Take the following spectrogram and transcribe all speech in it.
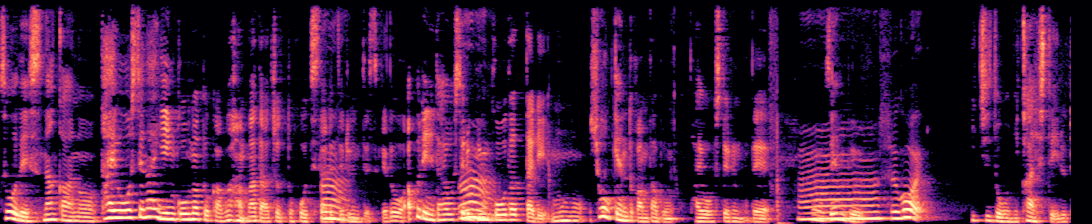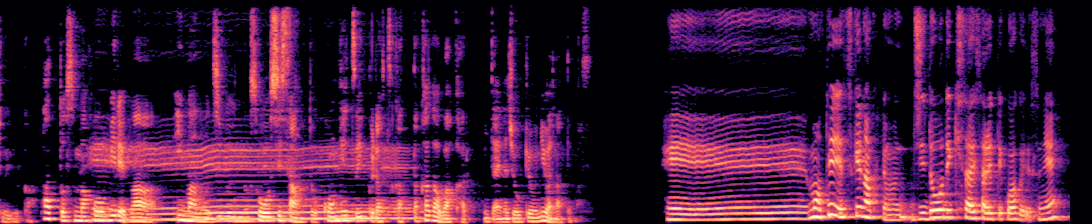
そうです。なんかあの、対応してない銀行のとかは まだちょっと放置されてるんですけど、アプリに対応してる銀行だったり、もの、証券とかも多分対応してるので、もう全部部。すごい。一堂に返しているというか、パッとスマホを見れば今の自分の総資産と今月いくら使ったかがわかるみたいな状況にはなってます。へえ。もう手でつけなくても自動で記載されていくわけですね。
